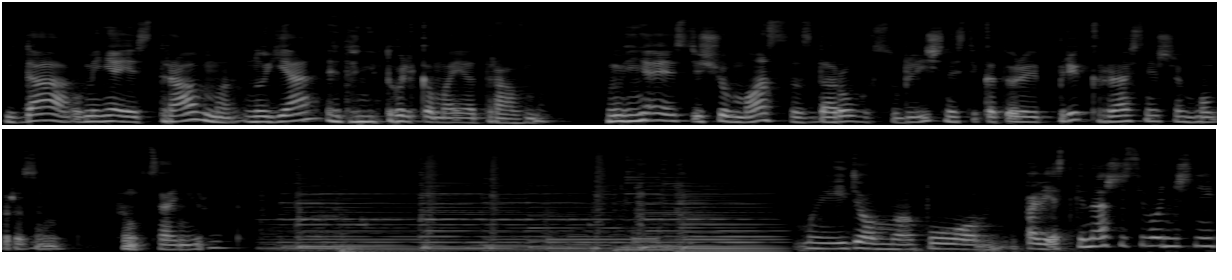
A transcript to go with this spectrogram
и да, у меня есть травма, но я — это не только моя травма. У меня есть еще масса здоровых субличностей, которые прекраснейшим образом функционируют. Мы идем по повестке нашей сегодняшней.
